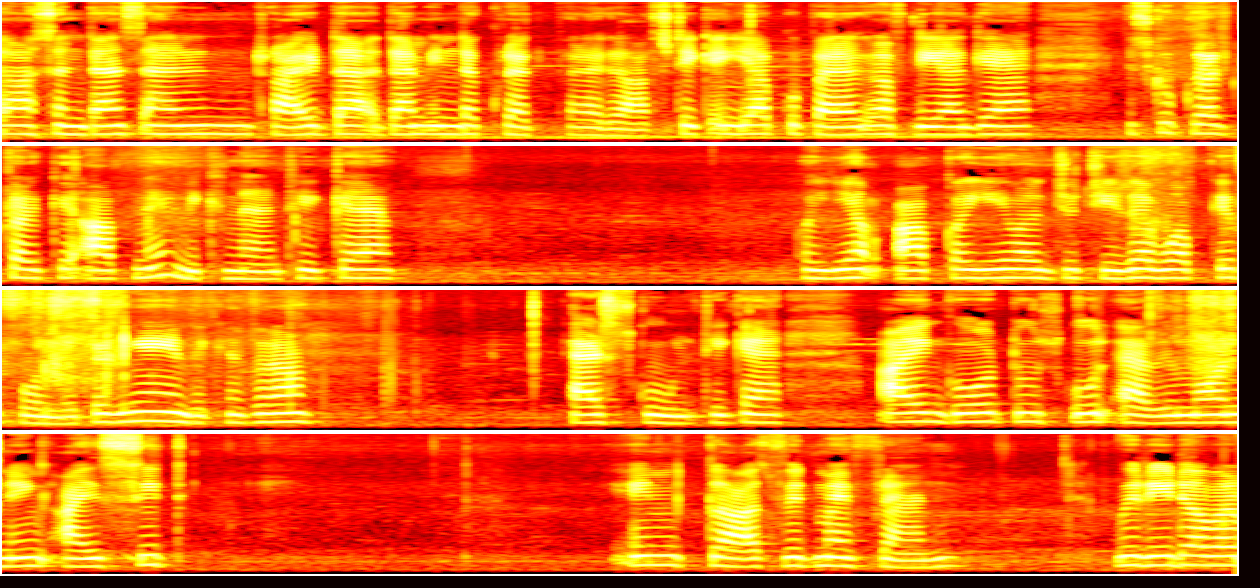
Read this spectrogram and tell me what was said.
the sentence and write the them in the correct paragraphs ठीक है, ये आपको पैराग्राफ दिया गया है। इसको करेक्ट करके आपने लिखना है, ठीक है? और ये आपका ये वाली जो चीज़ है, वो आपके फोल्डर पे भी है, ये देखें ज़रा। एट स्कूल ठीक है? I go to school every morning I sit in class with my friend we read our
